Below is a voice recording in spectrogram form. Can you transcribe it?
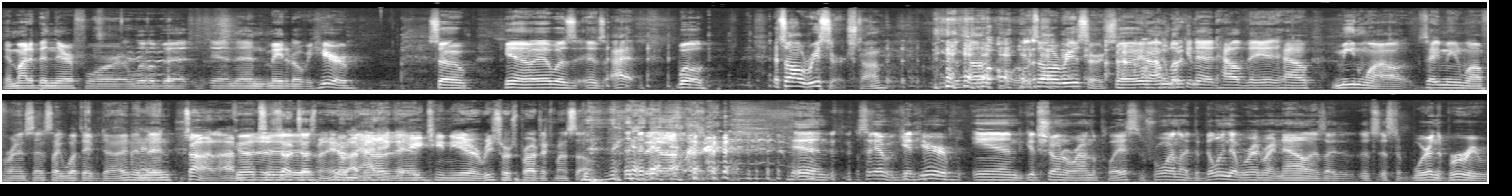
It might have been there for a little bit, and then made it over here. So, you know, it was, it was I, well, it's all research, Tom. It's all, it's all research. So you know, I'm looking at how they, how meanwhile, say meanwhile, for instance, like what they've done, and then John, I'm, Go there's no to judgment here. I've Nomadic been on an and- 18 year research project myself. Yeah. and so yeah, we get here and get shown around the place. And for one, like the building that we're in right now is like it's just a, we're in the brewery,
